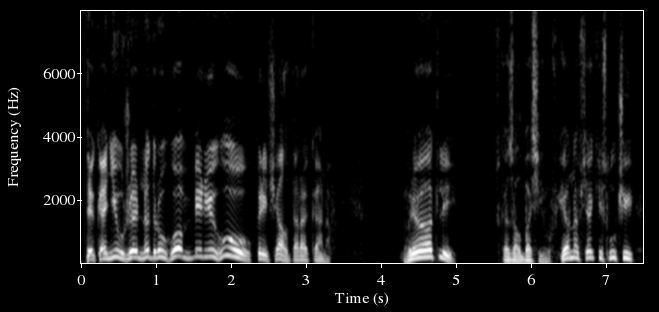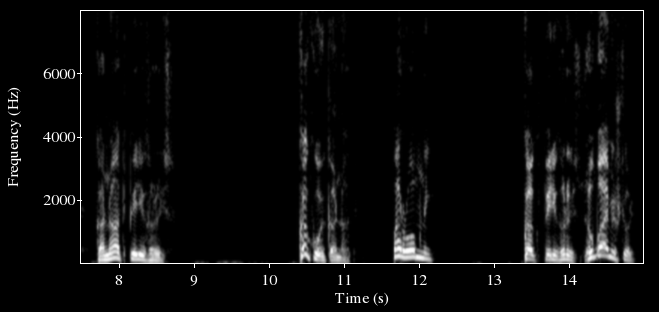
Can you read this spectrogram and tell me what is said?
— Так они уже на другом берегу! — кричал Тараканов. — Вряд ли, — сказал Басилов. — Я на всякий случай канат перегрыз. — Какой канат? — Паромный. — Как перегрыз? Зубами, что ли? —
